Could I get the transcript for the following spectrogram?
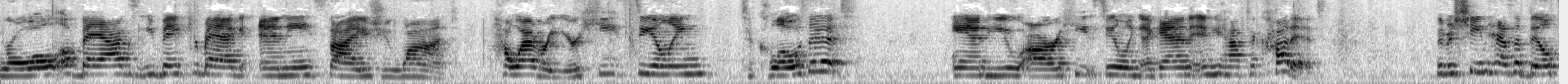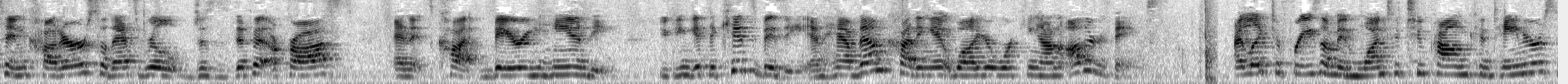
roll of bags. You make your bag any size you want. However, you're heat sealing to close it and you are heat sealing again and you have to cut it. The machine has a built-in cutter, so that's real, just zip it across and it's cut. Very handy. You can get the kids busy and have them cutting it while you're working on other things. I like to freeze them in one to two pound containers.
